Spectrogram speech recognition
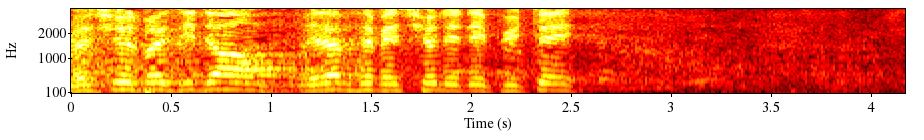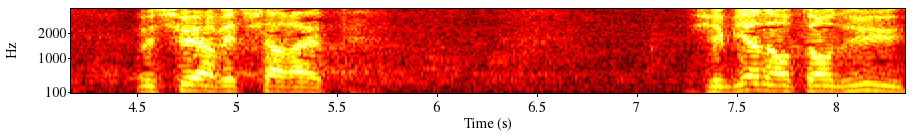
Monsieur le Président, Mesdames et Messieurs les députés, Monsieur Hervé de Charette, j'ai bien entendu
